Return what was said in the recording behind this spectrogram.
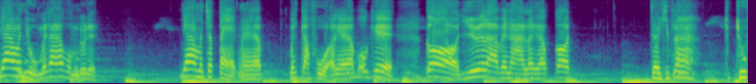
หญ้ามันอยู่ไม่ได้ครับผมดูดิหญ้ามันจะแตกนะครับ มันกลับหัวไงครับ โอเค ก็ยื้อเวลาไปนานแล้วครับ ก็เจอคลิปหน้า จุ๊บ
